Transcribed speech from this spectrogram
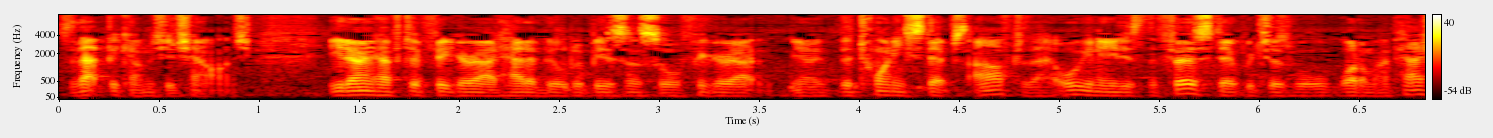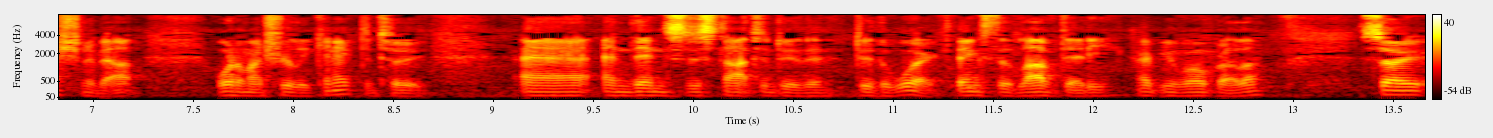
So that becomes your challenge. You don't have to figure out how to build a business or figure out, you know, the 20 steps after that. All you need is the first step, which is, well, what am I passionate about? What am I truly connected to? Uh, and then to start to do the do the work. Thanks to love, Daddy. Hope you're well, brother. So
